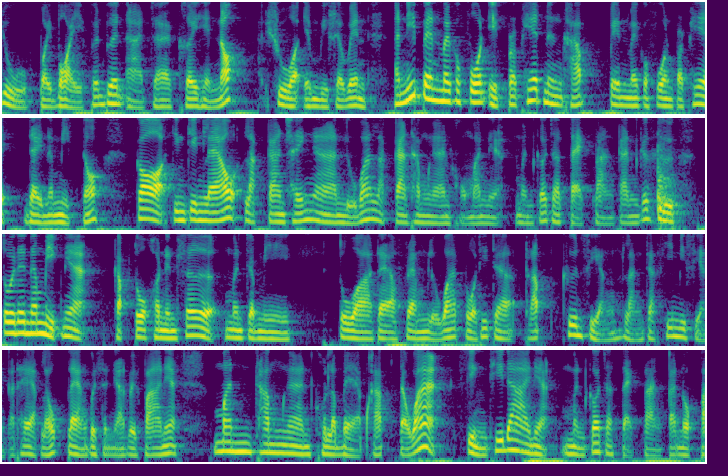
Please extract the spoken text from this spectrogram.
อยู่บ่อยๆ เพื่อนๆอาจจะเคยเห็นเนาะชัว MV7 อันนี้เป็นไมโครโฟนอีกประเภทหนึ่งครับ เป็นไมโครโฟนประเภทไดนามิกเนาะก็จริงๆแล้วหลักการใช้งานหรือว่าหลักการทำงานของมันเนี่ย มันก็จะแตกต่างกันก็คือตัวไดนามิกเนี่ย กับตัวคอนเดนเซอร์มันจะมีตัวไดอะแฟรมหรือว่าตัวที่จะรับคลื่นเสียงหลังจากที่มีเสียงกระแทก แล้วแปลงเป็นสัญญาณไฟฟ้าเนี่ยมันทำงานคนละแบบครับ แต่ว่าสิ่งที่ได้เนี่ยมันก็จะแตกต่างกันออกไป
